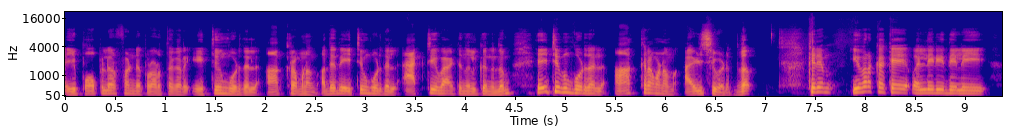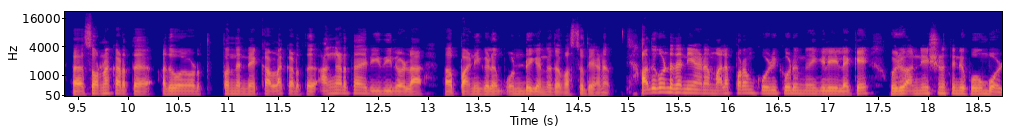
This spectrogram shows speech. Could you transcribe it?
ഈ പോപ്പുലർ ഫ്രണ്ട് പ്രവർത്തകർ ഏറ്റവും കൂടുതൽ ആക്രമണം അതായത് ഏറ്റവും കൂടുതൽ ആക്റ്റീവായിട്ട് നിൽക്കുന്നതും ഏറ്റവും കൂടുതൽ ആക്രമണം അഴിച്ചുവിടുന്നത്. കാര്യം ഇവർക്കൊക്കെ വലിയ രീതിയിൽ ഈ സ്വർണക്കടത്ത് അതോടൊപ്പം തന്നെ കള്ളക്കടത്ത് അങ്ങനത്തെ രീതിയിലുള്ള പണികളും ഉണ്ട് എന്നത് വസ്തുതയാണ്. അതുകൊണ്ട് തന്നെയാണ് മലപ്പുറം കോഴിക്കോട് മേഖലയിലൊക്കെ ഒരു അന്വേഷണത്തിന് പോകുമ്പോൾ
